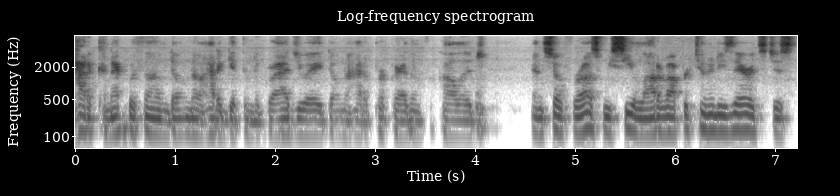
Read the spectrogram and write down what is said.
how to connect with them, don't know how to get them to graduate, don't know how to prepare them for college. And so for us, we see a lot of opportunities there. It's just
